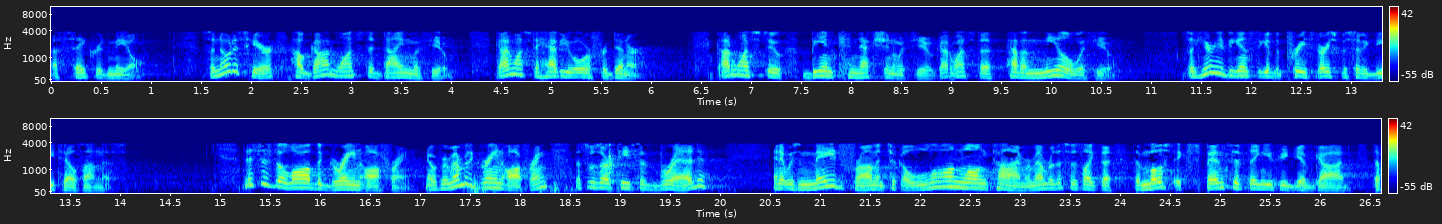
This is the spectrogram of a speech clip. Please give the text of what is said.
a sacred meal. So notice here how God wants to dine with you. God wants to have you over for dinner. God wants to be in connection with you. God wants to have a meal with you. So here he begins to give the priest very specific details on this. This is the law of the grain offering. Now, if you remember the grain offering, this was our piece of bread, and it was made from and took a long, long time. Remember, this was like the, the most expensive thing you could give God, the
